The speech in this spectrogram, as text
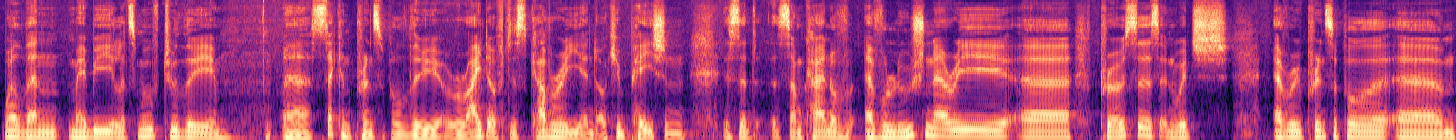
Well, then maybe let's move to the uh, second principle, the right of discovery and occupation, is that some kind of evolutionary uh, process in which every principle um,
